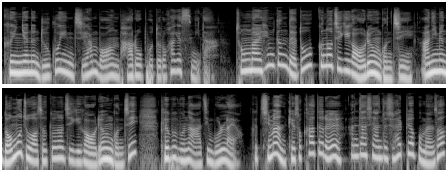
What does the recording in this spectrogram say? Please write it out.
그 인연은 누구인지 한번 바로 보도록 하겠습니다. 정말 힘든데도 끊어지기가 어려운 건지 아니면 너무 좋아서 끊어지기가 어려운 건지 그 부분은 아직 몰라요. 그렇지만 계속 카드를 한 장씩 한 장씩 살펴보면서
